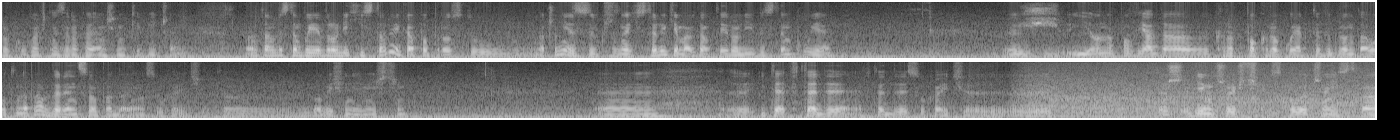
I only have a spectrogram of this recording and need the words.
roku właśnie z Rafałem Siemkiewiczem. On tam występuje w roli historyka po prostu. Znaczy nie jest wykształconym historykiem, ale tam w tej roli występuje. I on opowiada krok po kroku, jak to wyglądało. To naprawdę ręce opadają, słuchajcie. To w głowie się nie mieści. E, I te, wtedy, wtedy, słuchajcie, też większość społeczeństwa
